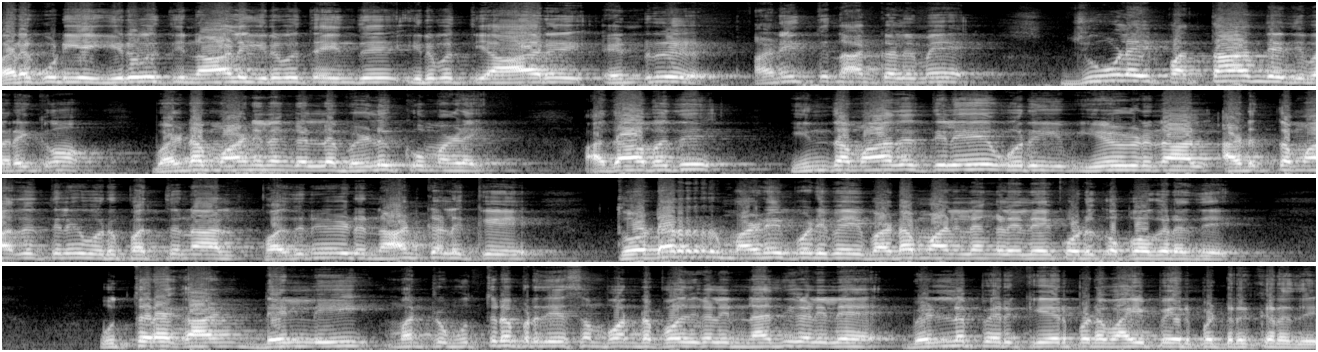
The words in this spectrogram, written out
வரக்கூடிய இருபத்தி நாலு இருபத்தைந்து இருபத்தி ஆறு என்று அனைத்து நாட்களுமே ஜூலை பத்தாம் தேதி வரைக்கும் வட மாநிலங்களில் வெளுக்கும் மழை. அதாவது இந்த மாதத்திலே ஒரு ஏழு நாள் அடுத்த மாதத்திலே ஒரு பத்து நாள் பதினேழு நாட்களுக்கு தொடர் மழைப்பொழிவை வட மாநிலங்களிலே கொடுக்க போகிறது. உத்தரகாண்ட் டெல்லி மற்றும் உத்தரப்பிரதேசம் போன்ற பகுதிகளின் நதிகளிலே வெள்ளப்பெருக்கு ஏற்பட வாய்ப்பு ஏற்பட்டிருக்கிறது.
